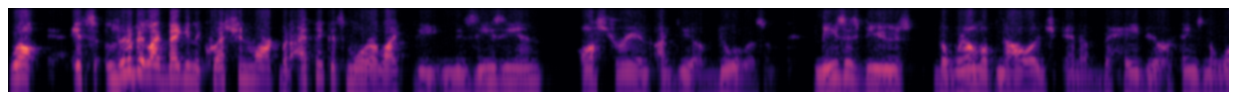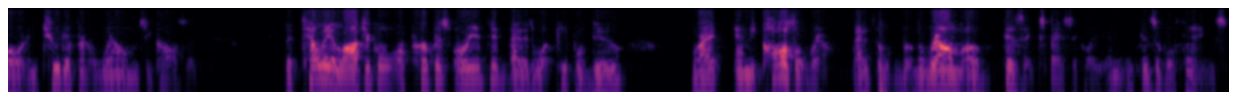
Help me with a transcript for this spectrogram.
Well, it's a little bit like begging the question mark, but I think it's more like the Misesian Austrian idea of dualism. Mises views the realm of knowledge and of behavior or things in the world in two different realms, he calls it. The teleological or purpose-oriented, that is what people do, right? And the causal realm, that is the, the realm of physics, basically, and, and physical things.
